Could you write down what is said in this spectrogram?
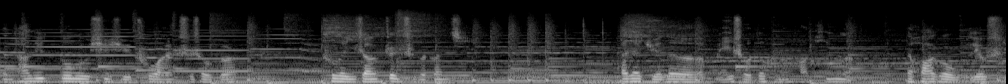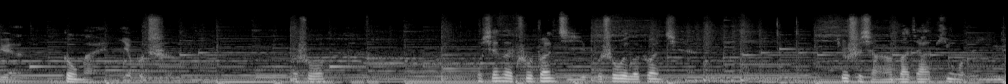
等他陆陆续续出完十首歌，出了一张正式的专辑，大家觉得每一首都很好听了，再花个五六十元购买也不迟。他说：“我现在出专辑不是为了赚钱，就是想让大家听我的音乐。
